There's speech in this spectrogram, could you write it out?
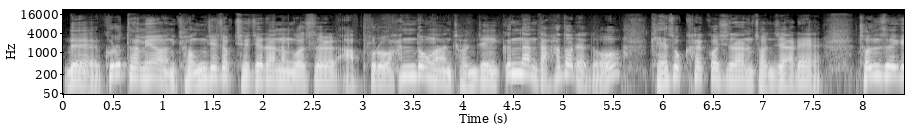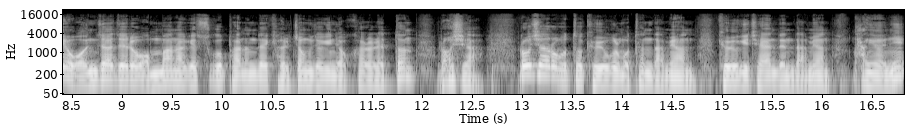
네, 그렇다면 경제적 제재라는 것을 앞으로 한동안 전쟁이 끝난다 하더라도 계속 할 것이라는 전제 아래 전 세계 원자재를 원만하게 수급하는데 결정적인 역할을 했던 러시아. 러시아로부터 교육을 못 한다면 교육이 제한된다면 당연히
